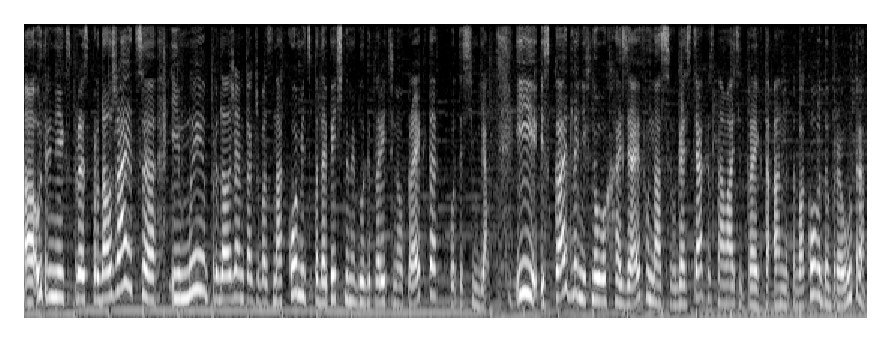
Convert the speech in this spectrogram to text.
А, Утренний экспресс продолжается, и мы продолжаем также вас знакомить с подопечными благотворительного проекта «Кот и семья». И искать для них новых хозяев. У нас в гостях основатель проекта Анна Табакова. Доброе утро.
